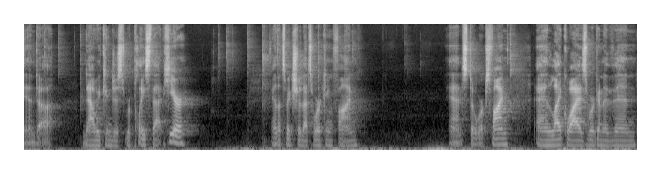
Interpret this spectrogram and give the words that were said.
And uh, now we can just replace that here. And let's make sure that's working fine. And still works fine. And likewise, we're going to then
